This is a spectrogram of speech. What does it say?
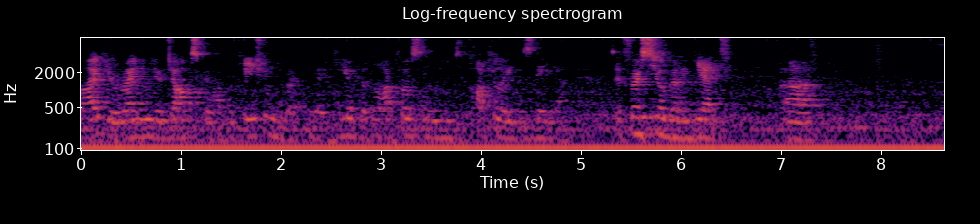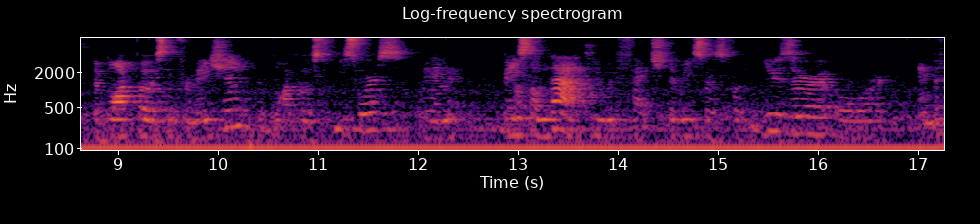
right? You're writing your JavaScript application, you've got the ID of the blog post, and you need to populate this data. So first you're going to get uh, the blog post information, the blog post resource, and based on that, you would fetch the resource for the user or and the,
